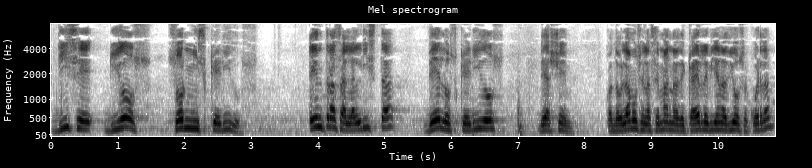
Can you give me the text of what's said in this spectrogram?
dice Dios, son mis queridos. Entras a la lista de los queridos de Hashem. Cuando hablamos en la semana de caerle bien a Dios, ¿se acuerdan?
